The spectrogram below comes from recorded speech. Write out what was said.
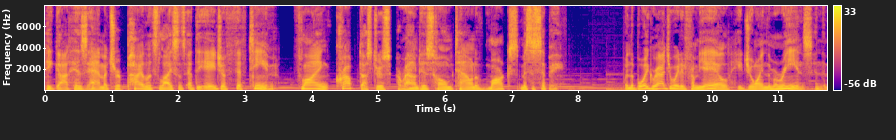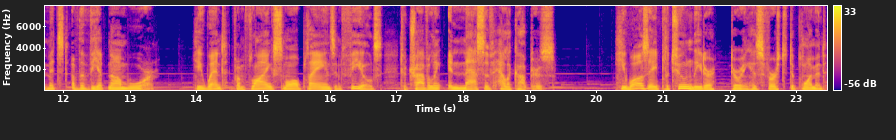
He got his amateur pilot's license at the age of 15, flying crop dusters around his hometown of Marks, Mississippi. When the boy graduated from Yale, he joined the Marines in the midst of the Vietnam War. He went from flying small planes in fields to traveling in massive helicopters. He was a platoon leader during his first deployment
